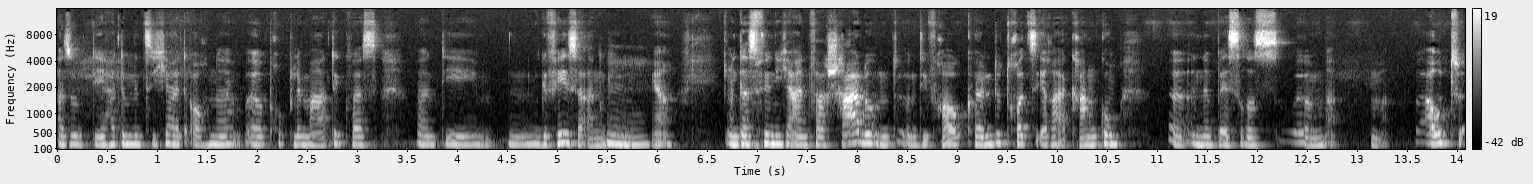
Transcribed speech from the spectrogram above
also die hatte mit Sicherheit auch eine äh, Problematik, was äh, die äh, Gefäße anging. Mhm. Ja. Und das finde ich einfach schade und, und die Frau könnte trotz ihrer Erkrankung äh, ein besseres ähm, out,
